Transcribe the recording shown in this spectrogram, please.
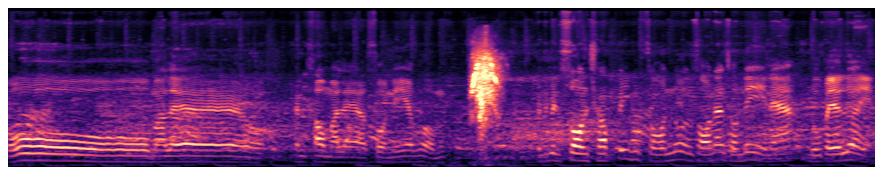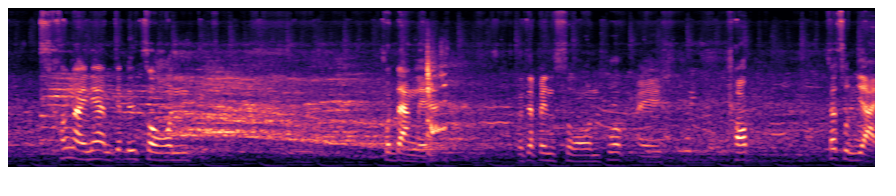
โอ้ มาแล้ว เป็นเข้ามาแล้วโซนนี้ครับผม มันจะเป็นโซนช้อปปิ้งโซนนู่นโซนนั่นโซนนี่นะฮะดูไปเรื่อยๆ ข้างในเนี่ยมันจะเป็นโซนคนดังเลยนะมันจะเป็นโซนพวกไอช็อปถ้าส่วนใหญ่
